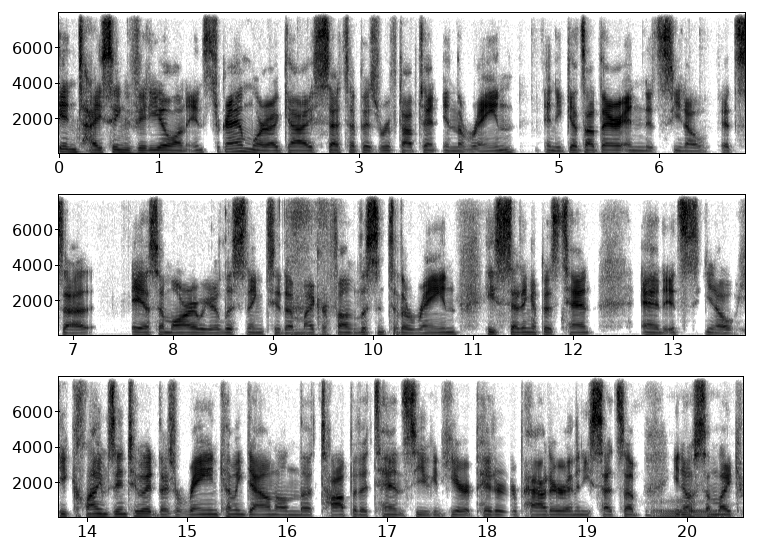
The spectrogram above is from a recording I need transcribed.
enticing video on Instagram where a guy sets up his rooftop tent in the rain and he gets out there and it's, you know, it's uh ASMR where you're listening to the microphone, listen to the rain. He's setting up his tent and it's, you know, he climbs into it. There's rain coming down on the top of the tent so you can hear it pitter patter. And then he sets up, Ooh. you know, some like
